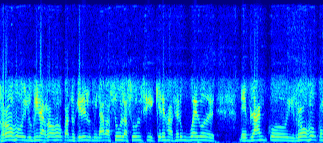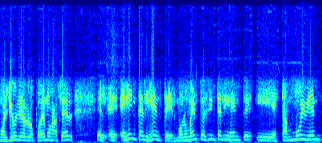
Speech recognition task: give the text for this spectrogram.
rojo, ilumina rojo. Cuando quiere iluminar azul, azul. Si quieres hacer un juego de, de blanco y rojo como el Junior, lo podemos hacer. Eh, es inteligente, el monumento es inteligente y está muy bien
